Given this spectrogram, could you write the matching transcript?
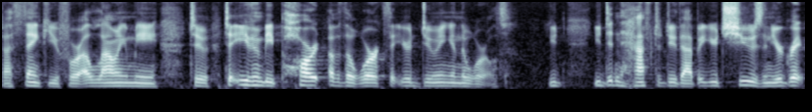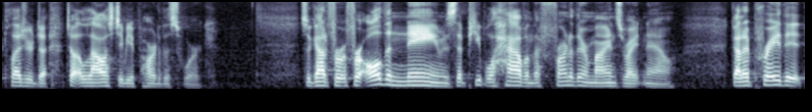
God, thank you for allowing me to, to even be part of the work that you're doing in the world. You, you didn't have to do that, but you choose in your great pleasure to, to allow us to be a part of this work. So, God, for, for all the names that people have on the front of their minds right now, God, I pray that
